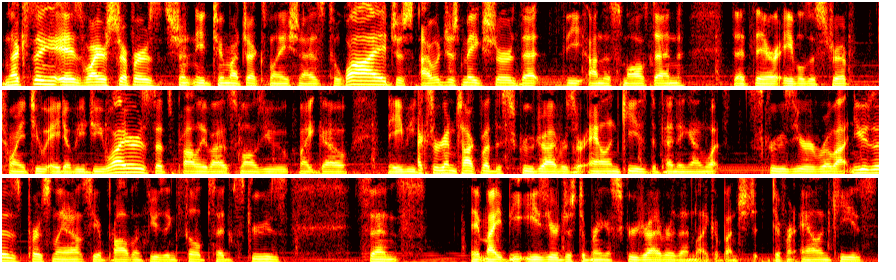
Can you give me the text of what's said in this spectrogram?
Next thing is wire strippers shouldn't need too much explanation as to why. Just I would just make sure that the on the smallest end that they're able to strip 22 AWG wires. That's probably about as small as you might go. Maybe. Next, we're going to talk about the screwdrivers or Allen keys, depending on what screws your robot uses. Personally, I don't see a problem with using Phillips head screws since it might be easier just to bring a screwdriver than like a bunch of different Allen keys.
